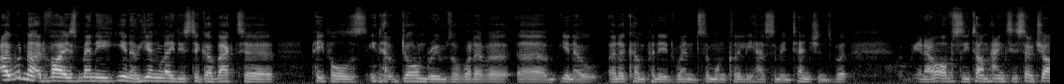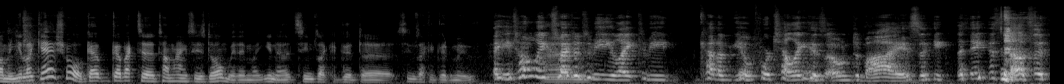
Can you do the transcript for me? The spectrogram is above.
I would not advise many you know young ladies to go back to people's you know dorm rooms or whatever um, you know unaccompanied when someone clearly has some intentions but you know obviously Tom Hanks is so charming you're like yeah sure go go back to Tom Hanks's dorm with him you know it seems like a good uh, seems like a good move And you totally expect him Um, to be like to be kind of you know foretelling his own demise. And he, he just doesn't.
